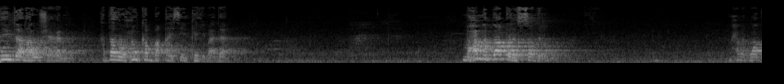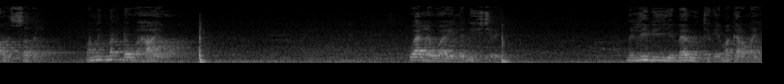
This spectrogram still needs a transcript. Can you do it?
diintaada ha u sheeganin. Haddaad wuxuun ka baqaysa ka yimaadaan. Moxamed baqir sadr moxamed baqir sadr waa mid mar dhow ahaayo. Waa la la dhihi jiray ma libi iyo meeluu tegay ma garanayo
